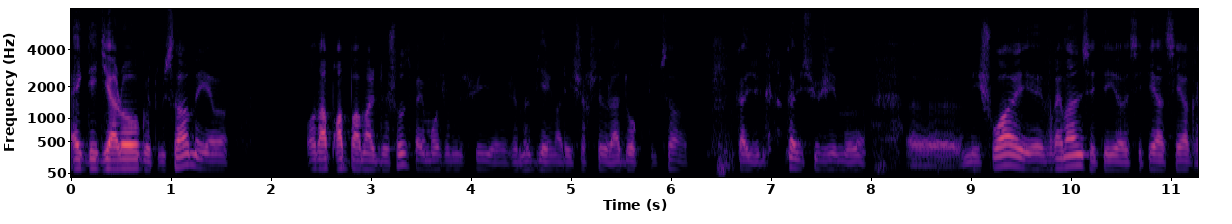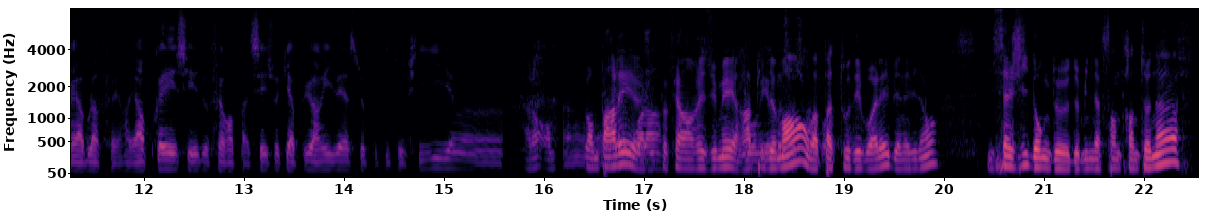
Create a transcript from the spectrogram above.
avec des dialogues, tout ça. Mais on apprend pas mal de choses. Enfin, moi, je me suis, euh, j'aime bien aller chercher de la doc, tout ça, quand, quand sujet me, euh, mes choix. Et vraiment, c'était, euh, c'était assez agréable à faire. Et après, essayer de faire passer ce qui a pu arriver à cette petite fille. Alors, on peut en parler. Je peux faire un résumé rapidement. On ne va pas tout dévoiler, bien évidemment. Il s'agit donc de, 1939.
